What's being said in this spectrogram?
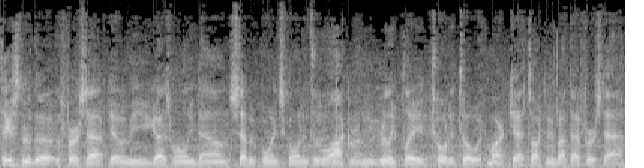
Take us through the, the first half, Kev. I mean, you guys were only down seven points going into the locker room. You really played toe to toe with Marquette. Talk to me about that first half.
